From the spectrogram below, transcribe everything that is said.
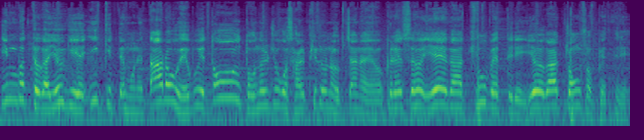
인버터가 여기에 있기 때문에 따로 외부에 또 돈을 주고 살 필요는 없잖아요. 그래서 얘가 주 배터리, 얘가 종속 배터리.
